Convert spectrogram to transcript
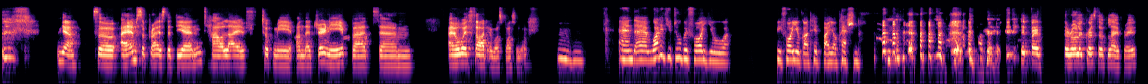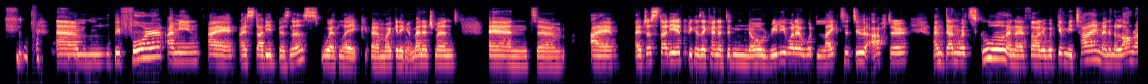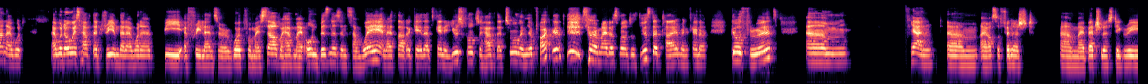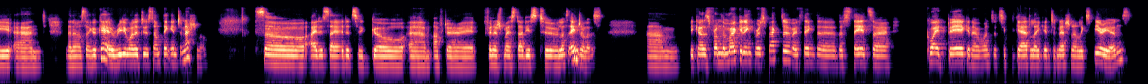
yeah so I am surprised at the end how life took me on that journey, but um, I always thought it was possible. Mm-hmm. And uh, what did you do before you before you got hit by your passion? hit by the roller coaster of life, right? Um, before, I mean, I I studied business with like uh, marketing and management, and um, I I just studied because I kind of didn't know really what I would like to do after I'm done with school, and I thought it would give me time, and in the long run, I would I would always have that dream that I want to be a freelancer, work for myself, or have my own business in some way. And I thought, okay, that's kind of useful to have that tool in your pocket. so I might as well just use that time and kind of go through it. Um, yeah, and um, I also finished um, my bachelor's degree, and then I was like, okay, I really want to do something international. So I decided to go um, after I finished my studies to Los Angeles. Um, because from the marketing perspective, I think the, the States are quite big and I wanted to get like international experience.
